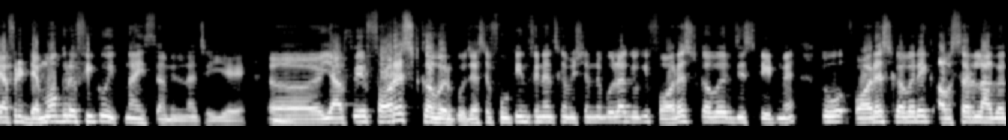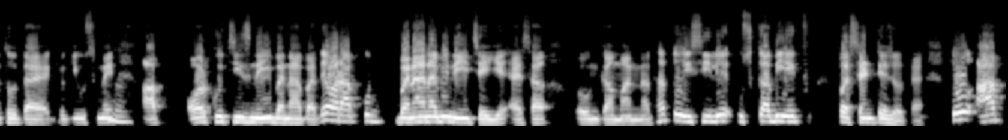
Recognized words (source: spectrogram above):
या फिर डेमोग्राफी को इतना हिस्सा मिलना चाहिए आ, या फिर फॉरेस्ट कवर को। जैसे फोर्टीन फाइनेंस कमीशन ने बोला क्योंकि फॉरेस्ट कवर जिस स्टेट में तो फॉरेस्ट कवर एक अवसर लागत होता है क्योंकि उसमें आप और कुछ चीज़ नहीं बना पाते और आपको बनाना भी नहीं चाहिए, ऐसा उनका मानना था। तो इसीलिए उसका भी एक परसेंटेज होता है। तो आप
